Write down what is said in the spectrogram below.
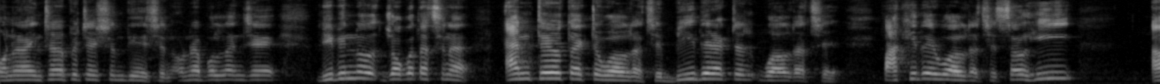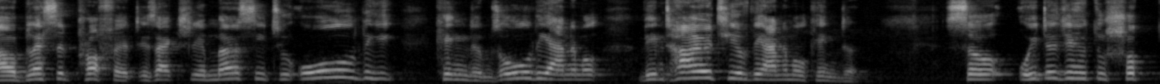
ওনারা ইন্টারপ্রিটেশন দিয়েছেন। ওনারা বললেন যে বিভিন্ন জগৎ আছে না অ্যান্টেরও তো একটা ওয়ার্ল্ড আছে বিদের একটা ওয়ার্ল্ড আছে পাখিদের ওয়ার্ল্ড আছে। So he our blessed prophet actually a mercy to all the kingdoms, all the animal, the entirety of the animal kingdom. So ওইটা যেহেতু সত্য,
